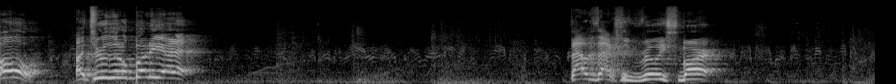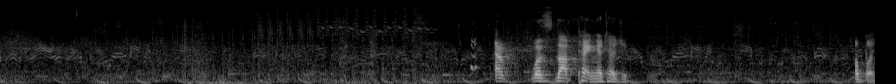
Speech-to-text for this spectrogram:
Oh! I threw little buddy at it! That was actually really smart. I was not paying attention. Oh boy.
